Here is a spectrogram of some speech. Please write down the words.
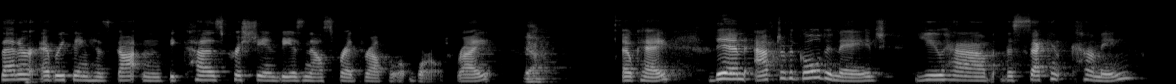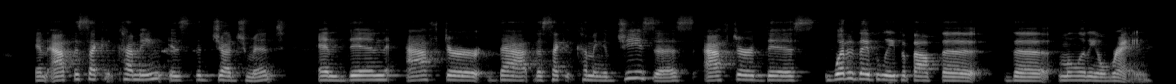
better everything has gotten because Christianity is now spread throughout the world, right? Yeah. Okay. Then after the golden age, you have the second coming. And at the second coming is the judgment. And then after that, the second coming of Jesus, after this, what do they believe about the the millennial reign?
